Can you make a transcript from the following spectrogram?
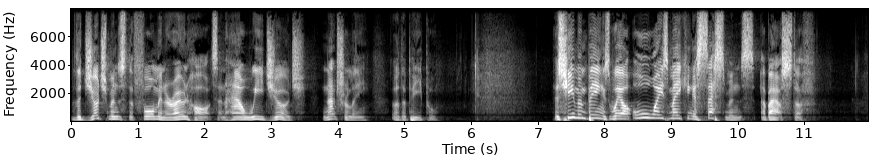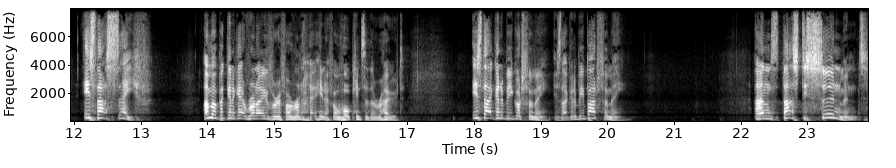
the judgments that form in our own hearts and how we judge naturally other people. As human beings, we are always making assessments about stuff. Is that safe? Am I going to get run over if I run, you know, if I walk into the road? Is that going to be good for me? Is that going to be bad for me? And that's discernment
